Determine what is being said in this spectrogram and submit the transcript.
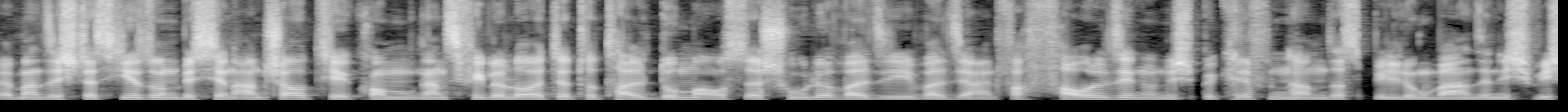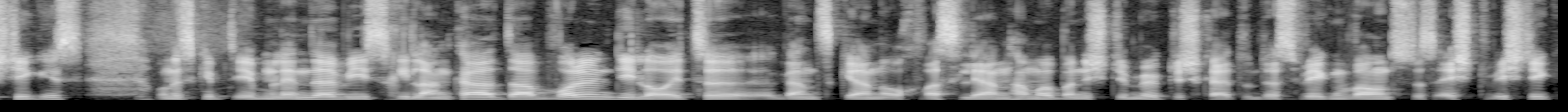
wenn man sich das hier so ein bisschen anschaut, hier kommen ganz viele Leute total dumm aus der Schule, weil sie, weil sie einfach faul sind und nicht begriffen haben, dass Bildung wahnsinnig wichtig ist. Und es gibt eben Länder wie Sri Lanka, da wollen die Leute ganz gern auch was lernen, haben aber nicht die Möglichkeit. Und deswegen war uns das echt wichtig,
